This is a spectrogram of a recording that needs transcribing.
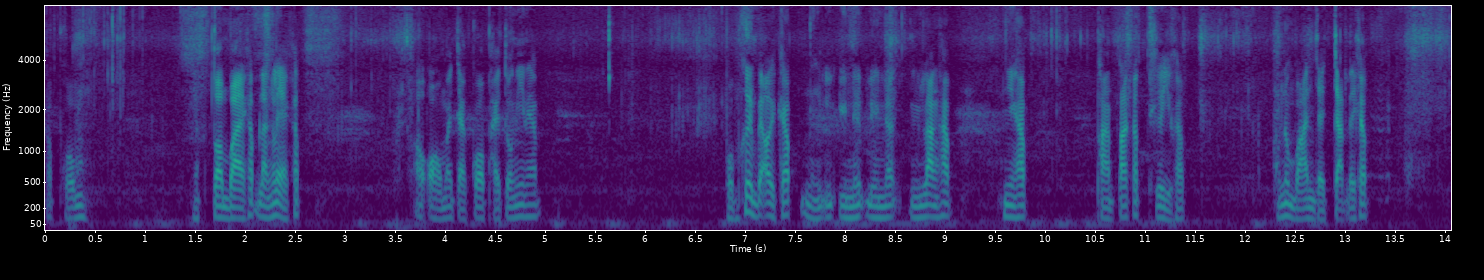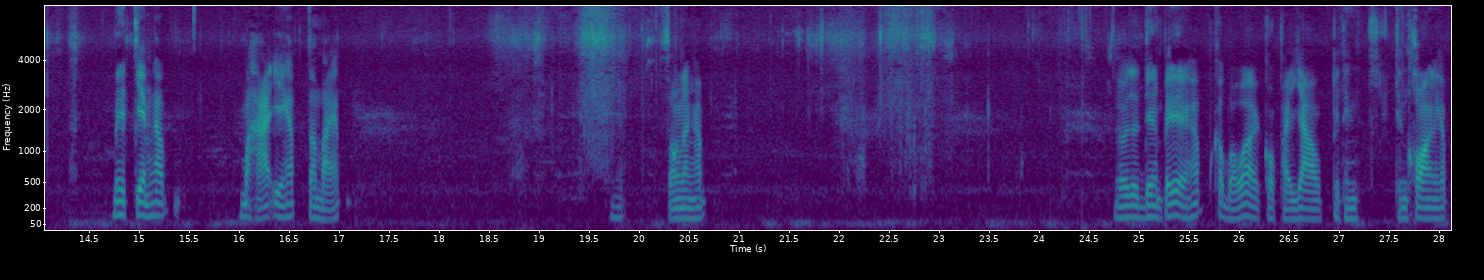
ครับผม ตอนบ่ายครับหลังแรกครับ เอาออกมาจากกอไผ่ตรงนี้นะครับ ผมขึ้นไปเอาอีกครับหนึ่งอีกหนึ่งหนึ่งหนึ่งลังครับ นี่ครับ ผ่านปลาครับถืออยู่ครับน้ำหวานใหญ่จัดเลยครับเมดเจมครับ มาหาเองครับตอนบ่ายครับสองลังครับ เราจะเดินไปเรื่อยครับ เขาบอกว่ากอไผ่ยาวไปถึงถึงคลองเลยครับ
